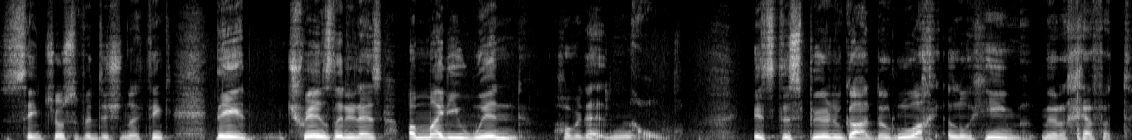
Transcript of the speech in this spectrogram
St. Joseph edition, I think. They translated it as a mighty wind hovered. That, no. It's the Spirit of God, the Ruach Elohim merachefet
